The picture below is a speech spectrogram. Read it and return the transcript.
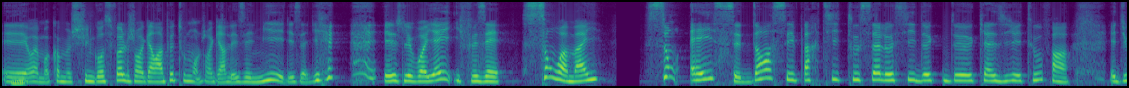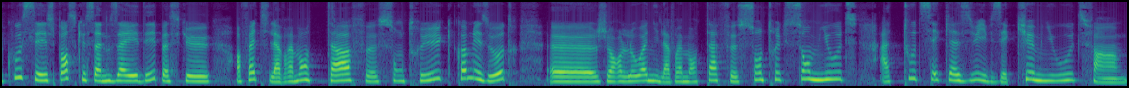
Et mhm. ouais, moi, comme je suis une grosse folle, je regarde un peu tout le monde. Je regarde les ennemis et les alliés. Et je les voyais, il faisait son Wamai, son ace dans ses parties tout seul aussi de, de casu et tout. Enfin, et du coup, c'est, je pense que ça nous a aidé parce que en fait, il a vraiment taf son truc comme les autres. Euh, genre Loan, il a vraiment taf son truc, son mute à toutes ses casus, il faisait que mute. Enfin,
